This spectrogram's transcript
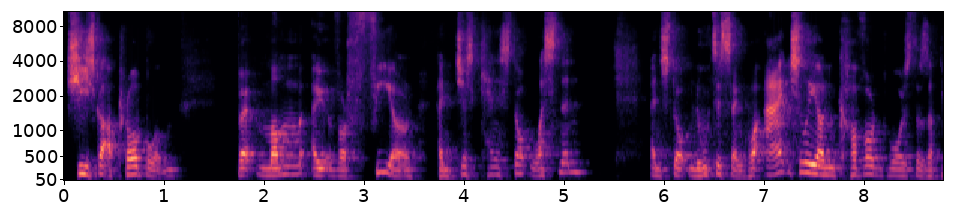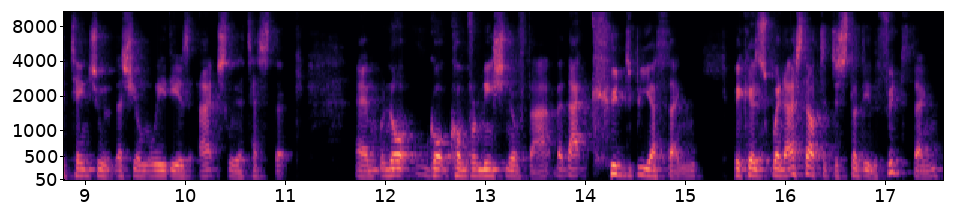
She's got a problem. But mum, out of her fear, had just kind of stopped listening and stopped noticing. What actually uncovered was there's a potential that this young lady is actually autistic. Um, we've not got confirmation of that, but that could be a thing because when I started to study the food thing,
